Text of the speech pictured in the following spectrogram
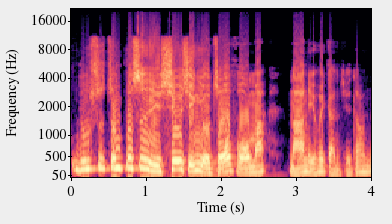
卢师尊不是修行有着火吗？哪里会感觉到冷？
